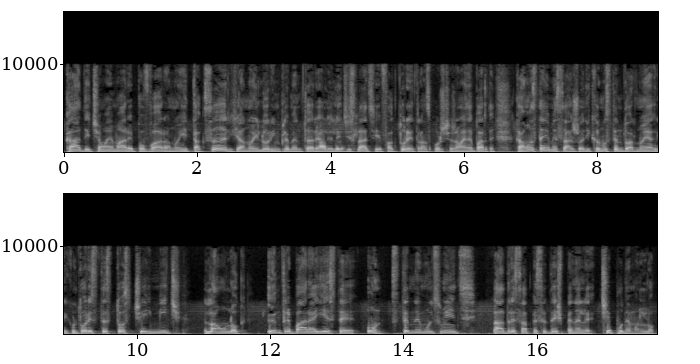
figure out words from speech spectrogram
cade cea mai mare povară a noii taxări, a noilor implementări ale Absolut. legislației, facturei, transport și așa mai departe. Cam ăsta e mesajul, adică nu suntem doar noi agricultori, sunteți toți cei mici la un loc. Întrebarea este, bun, suntem nemulțumiți la adresa PSD și PNL. Ce punem în loc?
